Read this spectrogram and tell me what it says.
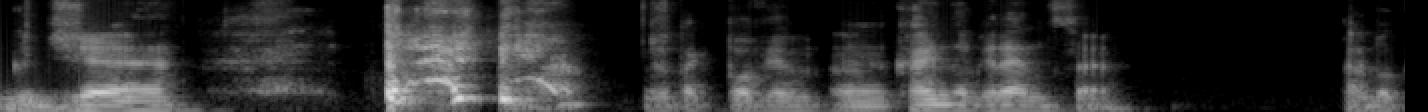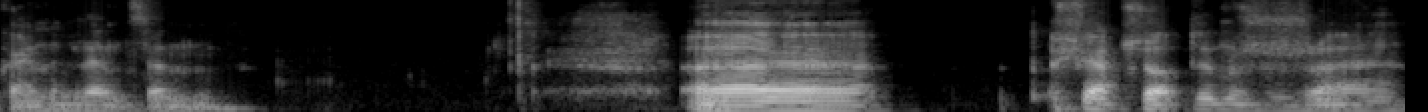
gdzie, że tak powiem, Kajne Gręce albo Kajne Gręcen świadczy o tym, że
